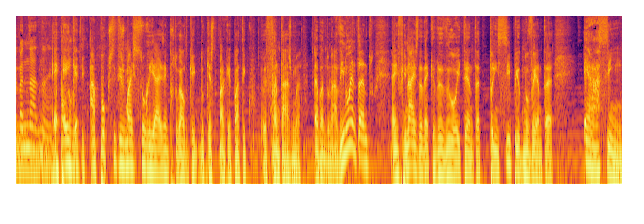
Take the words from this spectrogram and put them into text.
Abandonado, não é? É- é inca- há poucos sítios mais surreais em Portugal do que, do que este parque aquático eh, fantasma abandonado. E, no entanto, em finais da década de 80, princípio de 90, era assim.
